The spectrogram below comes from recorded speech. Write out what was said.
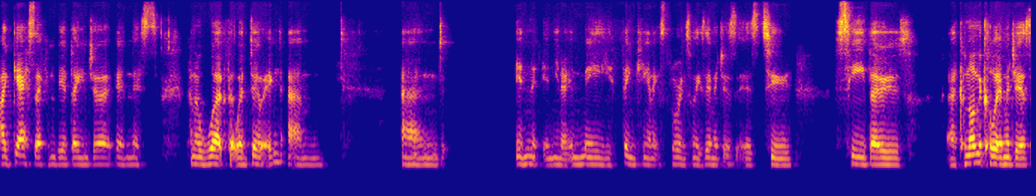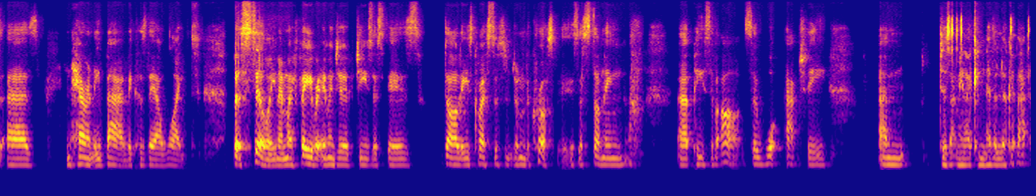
I guess there can be a danger in this kind of work that we're doing. Um, and in, in, you know, in me thinking and exploring some of these images is to see those uh, canonical images as inherently bad because they are white. But still, you know, my favorite image of Jesus is Dali's Christ of St. John of the Cross. It's a stunning uh, piece of art. So what actually um, does that mean? I can never look at that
